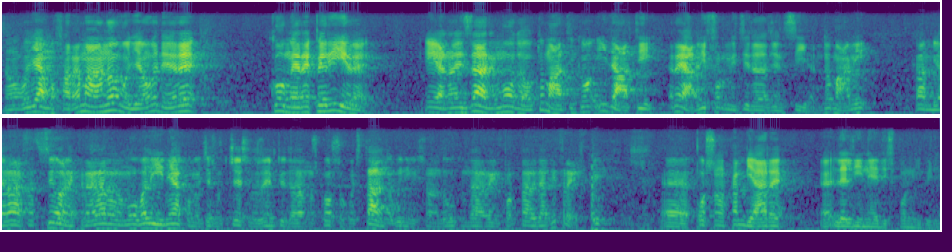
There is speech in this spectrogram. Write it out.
non vogliamo fare a mano, vogliamo vedere come reperire e analizzare in modo automatico i dati reali forniti dall'agenzia. Domani cambierà la stazione, creerà una nuova linea, come è già successo ad esempio dall'anno scorso quest'anno, quindi mi sono dovuto andare a rimportare i dati freschi, eh, possono cambiare eh, le linee disponibili.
